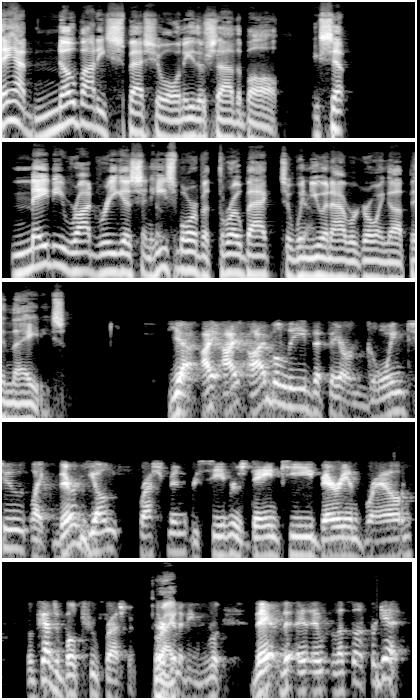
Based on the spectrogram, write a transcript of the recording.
they have nobody special on either side of the ball except maybe Rodriguez, and he's more of a throwback to when you and I were growing up in the 80s. Yeah, I, I, I believe that they are going to like they're young freshmen receivers, Dane Key, Barion Brown. Those guys are both true freshmen. They're Right. going to be. re- They're, they and let's not forget,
